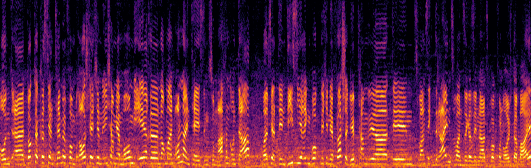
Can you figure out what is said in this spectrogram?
Und äh, Dr. Christian Temme vom Braustädtchen und ich haben ja morgen die Ehre, nochmal ein Online-Tasting zu machen. Und da, weil es ja den diesjährigen Bock nicht in der Flasche gibt, haben wir den 2023er Senatsbock von euch dabei.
